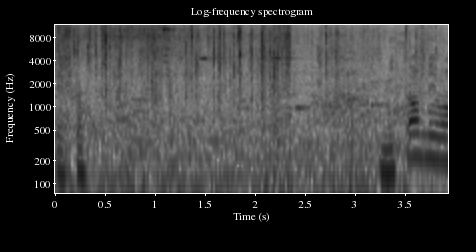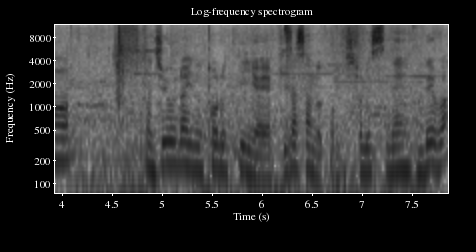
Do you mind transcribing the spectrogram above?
えっと見た目は、まあ、従来のトルティーヤやピザサンドと一緒ですね。では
